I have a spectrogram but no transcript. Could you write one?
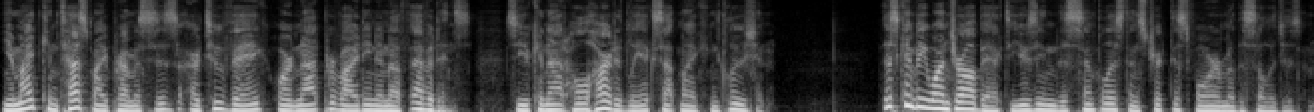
You might contest my premises are too vague or not providing enough evidence, so you cannot wholeheartedly accept my conclusion. This can be one drawback to using the simplest and strictest form of the syllogism.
